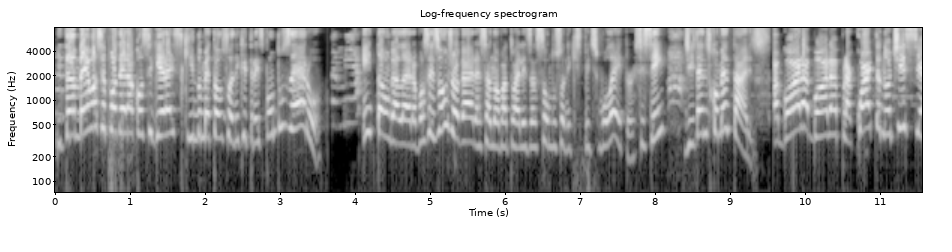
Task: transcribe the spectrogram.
E também você poderá conseguir a skin do Metal Sonic 3.0. Então, galera, vocês vão jogar essa nova atualização do Sonic Speed Simulator? Se sim, digita aí nos comentários. Agora, bora pra quarta notícia!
